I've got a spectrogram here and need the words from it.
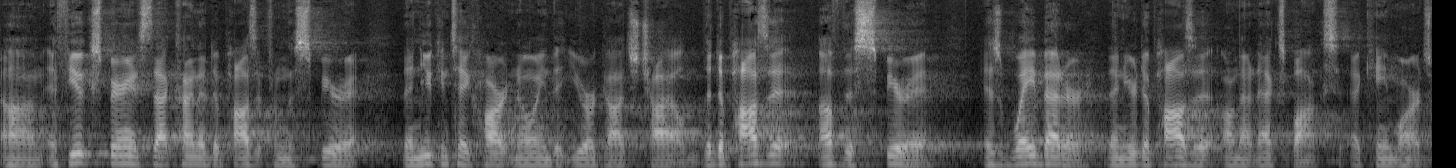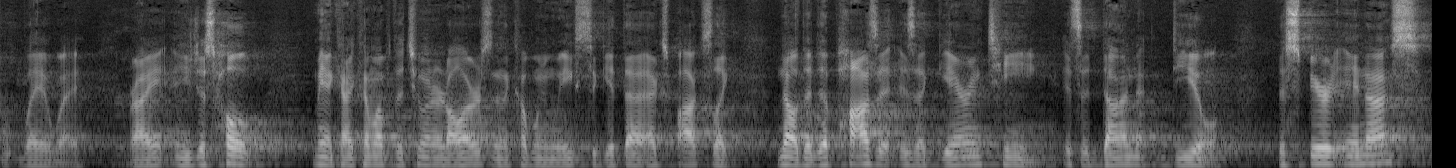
Um, if you experience that kind of deposit from the Spirit, then you can take heart knowing that you are God's child. The deposit of the Spirit is way better than your deposit on that Xbox at Kmart's layaway, right? And you just hope, man, can I come up with the $200 in a couple of weeks to get that Xbox? Like, no, the deposit is a guaranteeing, it's a done deal. The Spirit in us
